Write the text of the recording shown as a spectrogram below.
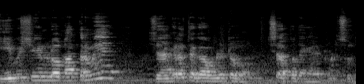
ఈ విషయంలో మాత్రమే జాగ్రత్తగా ఉండటం చెప్పదగినటువంటి సూచన.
